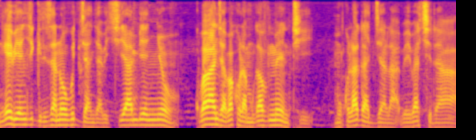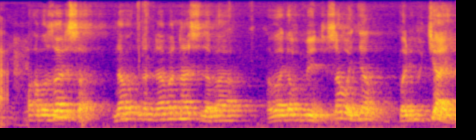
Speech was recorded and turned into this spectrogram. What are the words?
ng'ebyenjigiriza n'obujjanjabi kiyambye nnyo kuba bangi abakola mu gavumenti mu kulagajjala be bakira. Abazaalisa n'abanaasira aba gavumenti sawa nnya bali ku kyayi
